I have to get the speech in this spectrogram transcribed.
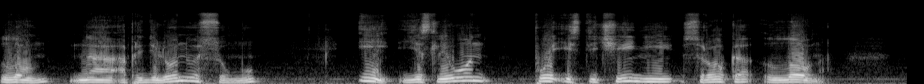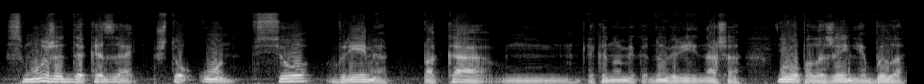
лон на определенную сумму, и если он по истечении срока лона сможет доказать, что он все время, пока экономика, ну, вернее, наше, его положение было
